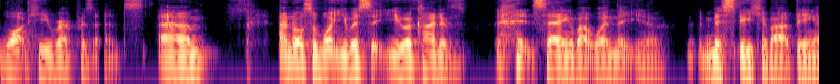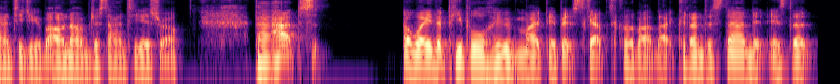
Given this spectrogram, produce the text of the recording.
what he represents. Um, and also what you were you were kind of saying about when that you know misspeak about being anti-Jew. But, oh no, I'm just anti-Israel. Perhaps a way that people who might be a bit skeptical about that could understand it is that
